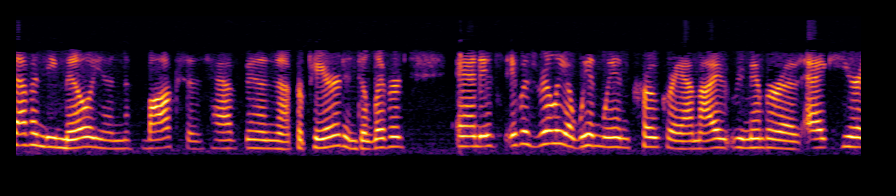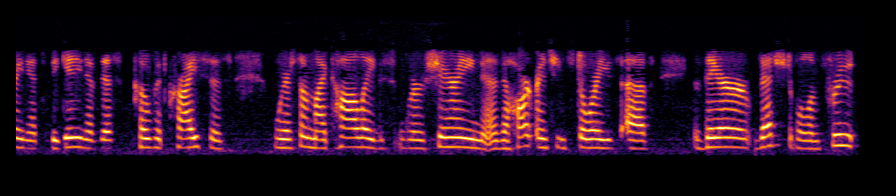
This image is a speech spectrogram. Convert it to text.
70 million boxes have been uh, prepared and delivered. And it's, it was really a win-win program. I remember an ag hearing at the beginning of this COVID crisis where some of my colleagues were sharing uh, the heart-wrenching stories of their vegetable and fruit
